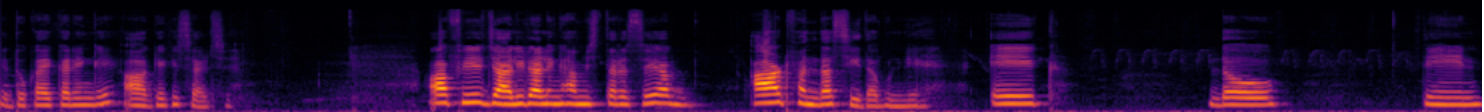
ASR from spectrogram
ये दो काई करेंगे, आगे की साइड से। अब फिर जाली डालेंगे हम इस तरह से। अब आठ फंदा सीधा बुनिए एक, दो तीन,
